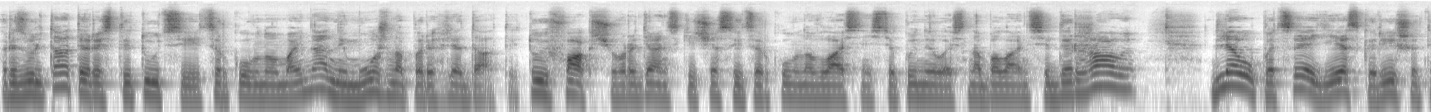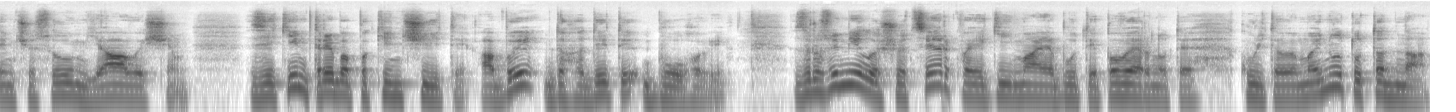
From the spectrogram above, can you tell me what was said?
Результати реституції церковного майна не можна переглядати. Той факт, що в радянські часи церковна власність опинилась на балансі держави, для УПЦ є скоріше тимчасовим явищем, з яким треба покінчити, аби догодити Богові. Зрозуміло, що церква, якій має бути повернуте культове майно, тут одна,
